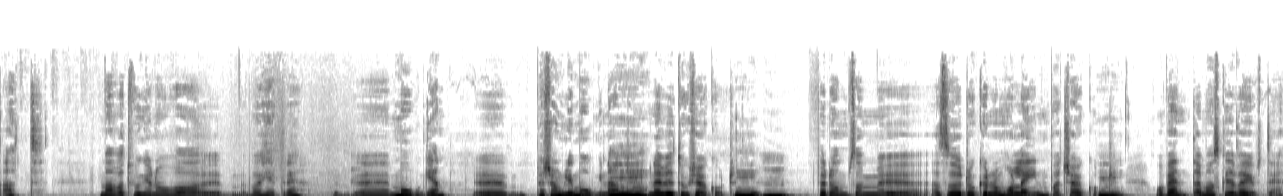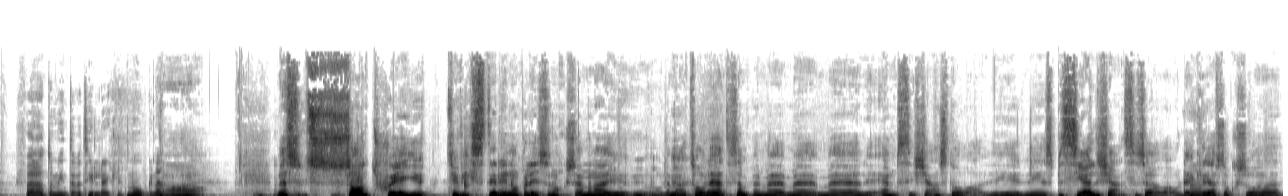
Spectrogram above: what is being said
att man var tvungen att vara, vad heter det, eh, mogen. Eh, personlig mognad Mm. när vi tog körkort. Mm. Mm. För de som, eh, alltså då kunde de hålla in på ett körkort Mm. och vänta med att skriva ut det. För att de inte var tillräckligt mogna. Ja, ja. Men sånt sker ju till viss del inom polisen också. Jag menar, jag menar ta det här till exempel med, med, med MC-tjänst då. Va? Det, är, det är en speciell tjänst så att säga, va? och det Mm. krävs också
